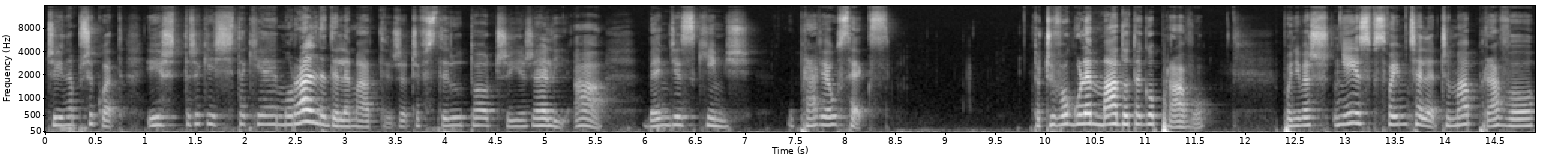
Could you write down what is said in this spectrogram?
Czyli na przykład jeszcze też jakieś takie moralne dylematy, rzeczy w stylu to, czy jeżeli A będzie z kimś uprawiał seks, to czy w ogóle ma do tego prawo? Ponieważ nie jest w swoim ciele, czy ma prawo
